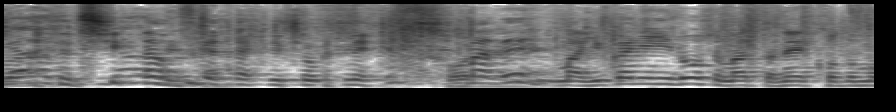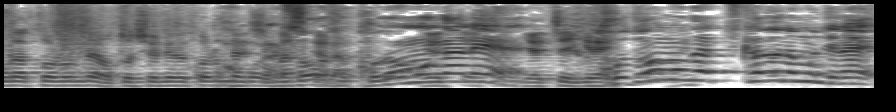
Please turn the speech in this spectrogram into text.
うまあ違うんじゃないでしょうか？ね。まあね、まあ床にローション巻くとね、子供が転んだり、お年寄りが転んだりしますから。そうそう、子供がね、やっちゃいけない。子供が使うようなもんじゃない。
